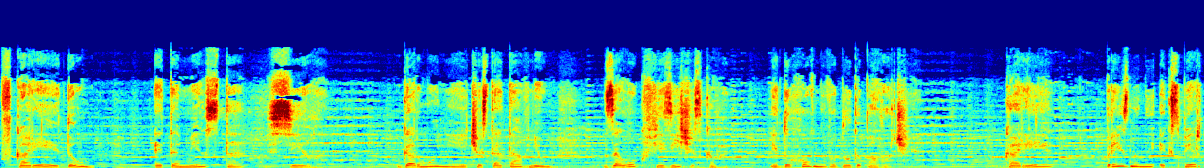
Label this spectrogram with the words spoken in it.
В Корее дом – это место силы. Гармония и чистота в нем – залог физического и духовного благополучия. Корея – признанный эксперт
